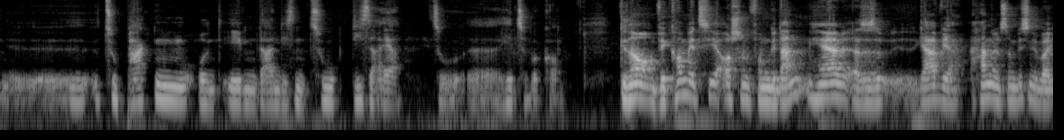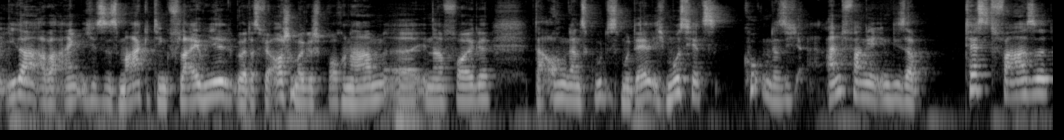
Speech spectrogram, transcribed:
äh, zu packen und eben dann diesen Zug Desire zu, äh, hinzubekommen. Genau, und wir kommen jetzt hier auch schon vom Gedanken her, also ja, wir handeln so ein bisschen über IDA, aber eigentlich ist es Marketing Flywheel, über das wir auch schon mal gesprochen haben äh, in der Folge, da auch ein ganz gutes Modell. Ich muss jetzt gucken, dass ich anfange in dieser Testphase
